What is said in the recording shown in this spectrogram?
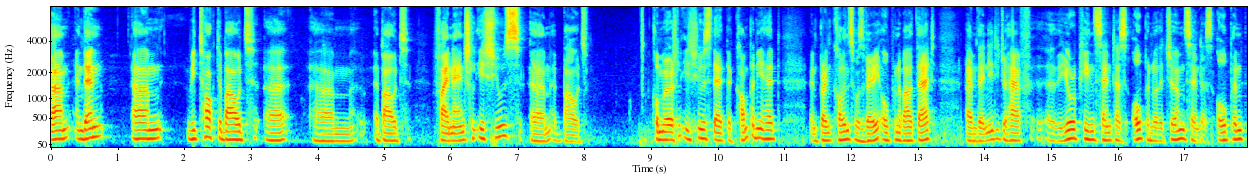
Um, and then um, we talked about, uh, um, about financial issues, about commercial issues that the company had, and Brent Collins was very open about that. Um, they needed to have uh, the European centers open or the German centers open.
